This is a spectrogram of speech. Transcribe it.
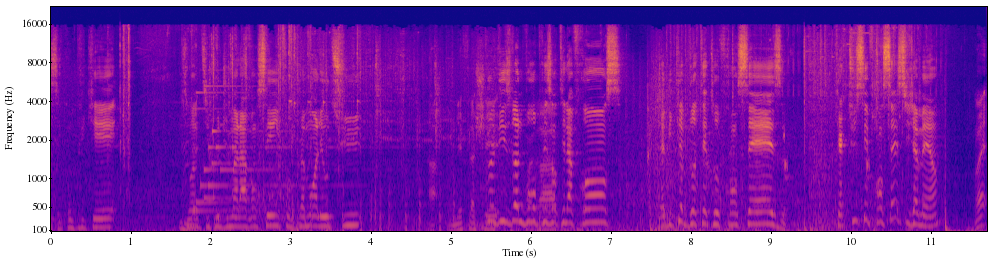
C'est compliqué. Ils ont un petit peu du mal à avancer, il faut vraiment aller au-dessus. Ah, on est flashé. Le vous représentez la France. La Big Cup doit être française. Cactus est français si jamais, hein. Ouais.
